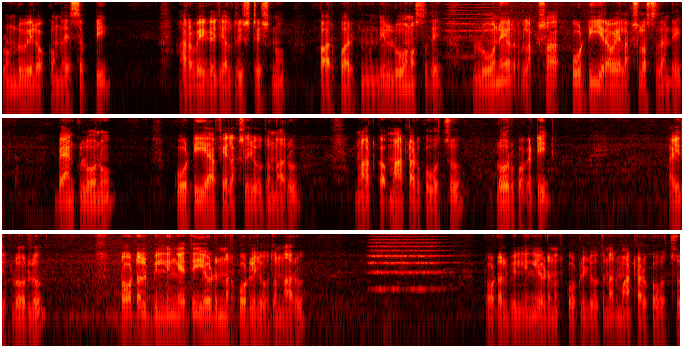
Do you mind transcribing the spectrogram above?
రెండు వేల ఒక వంద ఎస్ఎఫ్టీ అరవై గజాల రిజిస్ట్రేషను కార్ పార్కింగ్ ఉంది లోన్ వస్తుంది. లోనే లక్ష కోటి ఇరవై లక్షలు వస్తుందండి బ్యాంక్ లోను. కోటి యాభై లక్షలు చెబుతున్నారు. మాట్లాడుకోవచ్చు. ఫ్లోర్కి ఒకటి ఐదు ఫ్లోర్లు. టోటల్ బిల్డింగ్ అయితే ఏడున్నర కోట్లు చెబుతున్నారు. టోటల్ బిల్డింగ్ ఏడున్నర కోట్లు చెబుతున్నారు మాట్లాడుకోవచ్చు.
